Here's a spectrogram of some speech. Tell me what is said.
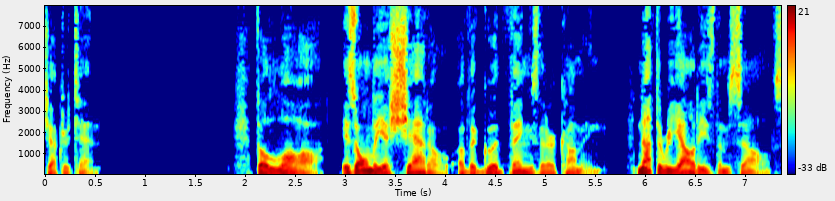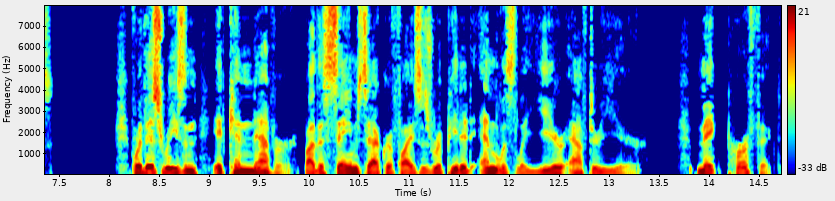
chapter 10 the law is only a shadow of the good things that are coming not the realities themselves. For this reason it can never by the same sacrifices repeated endlessly year after year make perfect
